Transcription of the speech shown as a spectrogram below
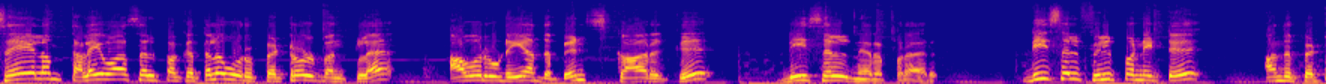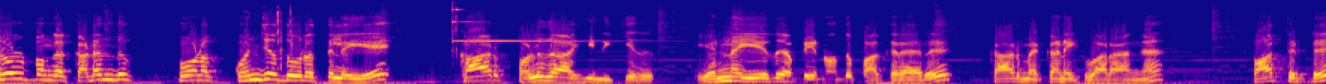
சேலம் தலைவாசல் பக்கத்துல ஒரு பெட்ரோல் பங்க்ல அவருடைய அந்த பென்ஸ் காருக்கு டீசல் நிரப்புறாரு. டீசல் ஃபில் பண்ணிட்டு அந்த பெட்ரோல் பங்கை கடந்து போன கொஞ்ச தூரத்திலேயே கார் பழுதாகி நிக்குது. என்ன ஏது அப்படின்னு வந்து பாக்குறாரு. கார் மெக்கானிக் வராங்க. பார்த்துட்டு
